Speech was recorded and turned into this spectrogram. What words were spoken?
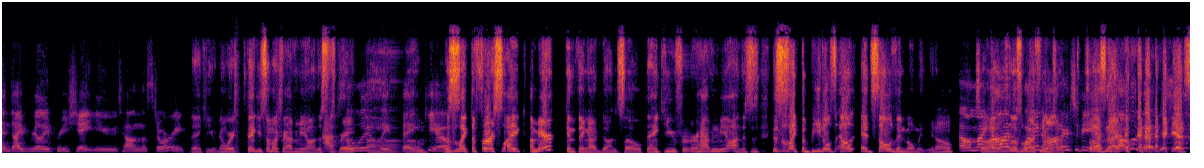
and I really appreciate you telling the story. Thank you. No worries. Thank you so much for having me on. This is great. Absolutely. Thank Um, you. This is like the first like American thing I've done. So thank you for having me on. This is this is like the Beatles El- Ed Sullivan moment, you know? Oh my So, God, are what my an honor like. to be So Ed. Sullivan. yes.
